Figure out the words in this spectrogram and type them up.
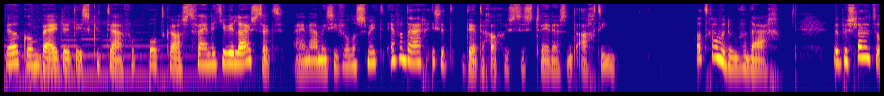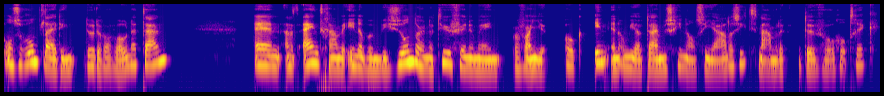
Welkom bij de Discutafel podcast. Fijn dat je weer luistert. Mijn naam is Yvonne Smit en vandaag is het 30 augustus 2018. Wat gaan we doen vandaag? We besluiten onze rondleiding door de Wawona-tuin. En aan het eind gaan we in op een bijzonder natuurfenomeen waarvan je ook in en om jouw tuin misschien al signalen ziet, namelijk de vogeltrek.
